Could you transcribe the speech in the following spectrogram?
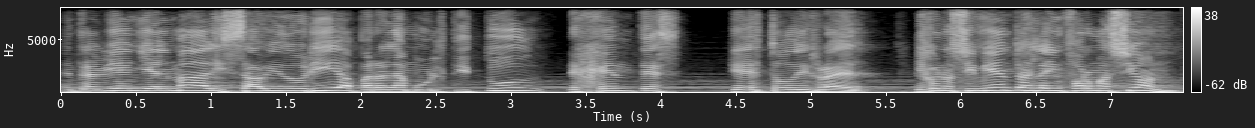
entre el bien y el mal y sabiduría para la multitud de gentes que es todo Israel. El conocimiento es la información,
